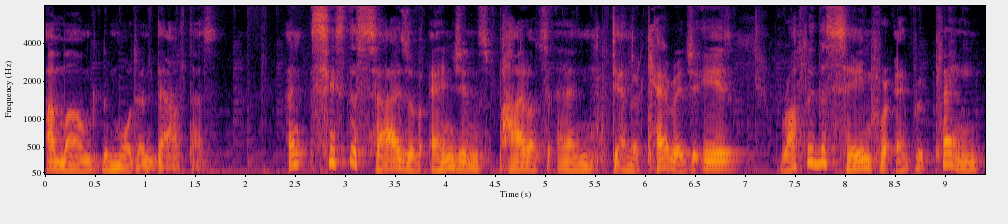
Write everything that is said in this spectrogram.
among the modern deltas. And since the size of engines, pilots and the undercarriage is roughly the same for every plane,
